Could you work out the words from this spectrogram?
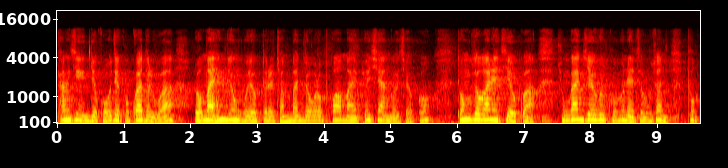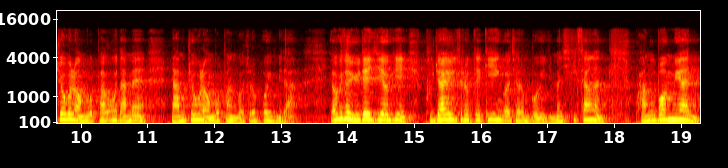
당시 이제 고대 국가들과 로마 행정구역들을 전반적으로 포함하여 표시한 것이었고 동서간의 지역과 중간 지역을 구분해서 우선 북쪽을 언급하고 그 다음에 남쪽을 언급한 것으로 보입니다. 여기서 유대 지역이 부자유스럽게 끼인 것처럼 보이지만 실상은 광범위한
